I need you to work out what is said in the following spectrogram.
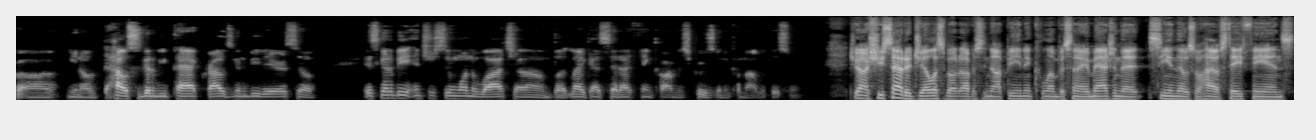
Uh, you know, the house is going to be packed, crowd's going to be there. So it's going to be an interesting one to watch. Um, but like I said, I think Carmen's Crew is going to come out with this one. Josh, you sounded jealous about obviously not being in Columbus, and I imagine that seeing those Ohio State fans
